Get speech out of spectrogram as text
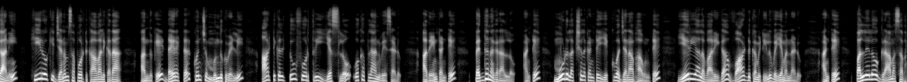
కాని హీరోకి జనం సపోర్ట్ కావాలి కదా. అందుకే డైరెక్టర్ కొంచెం ముందుకు వెళ్ళి ఆర్టికల్ టూ ఫోర్ త్రీ ఎస్లో ఒక ప్లాన్ వేశాడు. అదేంటంటే పెద్ద నగరాల్లో అంటే మూడు లక్షల కంటే ఎక్కువ జనాభా ఉంటే ఏరియాల వారీగా వార్డు కమిటీలు వెయ్యమన్నాడు. అంటే పల్లెలో గ్రామసభ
